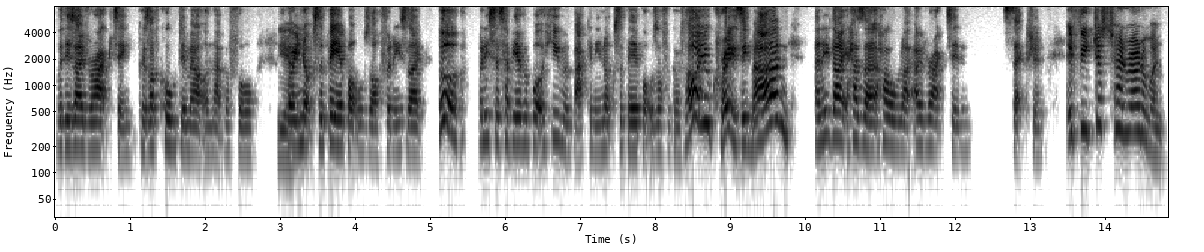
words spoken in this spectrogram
with his overacting, because I've called him out on that before, yeah where he knocks the beer bottles off and he's like, Oh, when he says, Have you ever brought a human back? And he knocks the beer bottles off and goes, Oh, you crazy man. And he like has a whole like overacting section. If he just turned around and went,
